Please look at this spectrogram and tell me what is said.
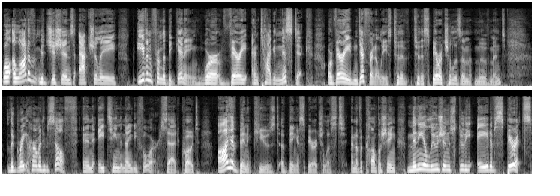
Well, a lot of magicians actually even from the beginning were very antagonistic or very indifferent at least to the to the spiritualism movement. The great Herrmann himself in 1894 said, quote, I have been accused of being a spiritualist and of accomplishing many illusions through the aid of spirits,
